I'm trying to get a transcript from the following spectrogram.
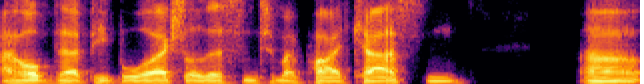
I hope that people will actually listen to my podcast and uh,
